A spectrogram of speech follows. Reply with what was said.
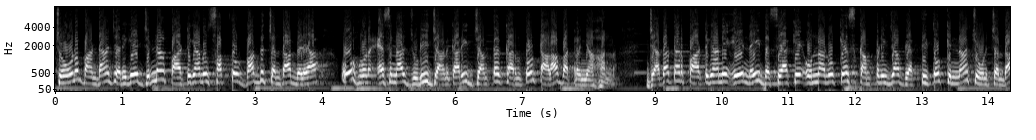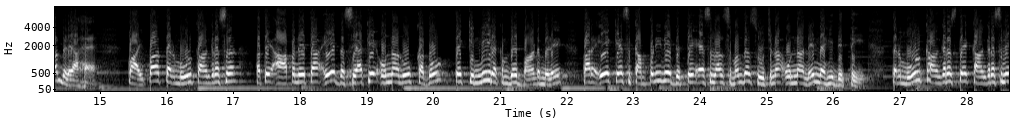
ਚੋਣ ਬਾਂਡਾਂ ਜ਼ਰੀਏ ਜਿਨ੍ਹਾਂ ਪਾਰਟੀਆਂ ਨੂੰ ਸਭ ਤੋਂ ਵੱਧ ਚੰਦਾ ਮਿਲਿਆ, ਉਹ ਹੁਣ ਇਸ ਨਾਲ ਜੁੜੀ ਜਾਣਕਾਰੀ ਜਨਤਕ ਕਰਨ ਤੋਂ ਟਾਲਾ ਵੱਟ ਰਹੀਆਂ ਹਨ। ਜ਼ਿਆਦਾਤਰ ਪਾਰਟੀਆਂ ਨੇ ਇਹ ਨਹੀਂ ਦੱਸਿਆ ਕਿ ਉਹਨਾਂ ਨੂੰ ਕਿਸ ਕੰਪਨੀ ਜਾਂ ਵਿਅਕਤੀ ਤੋਂ ਕਿੰਨਾ ਚੋਣ ਚੰਦਾ ਮਿਲਿਆ ਹੈ। ਭਾਜਪਾ, ਤਰਮੂਲ ਕਾਂਗਰਸ ਅਤੇ ਆਪ ਨੇ ਤਾਂ ਇਹ ਦੱਸਿਆ ਕਿ ਉਹਨਾਂ ਨੂੰ ਕਦੋਂ ਤੇ ਕਿੰਨੀ ਰਕਮ ਦੇ ਬਾਂਡ ਮਿਲੇ, ਪਰ ਇਹ ਕਿਸ ਕੰਪਨੀ ਨੇ ਦਿੱਤੇ ਇਸ ਨਾਲ ਸੰਬੰਧਿਤ ਸੂਚਨਾ ਉਹਨਾਂ ਨੇ ਨਹੀਂ ਦਿੱਤੀ। ਤਰਮੂਲ ਕਾਂਗਰਸ ਤੇ ਕਾਂਗਰਸ ਨੇ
